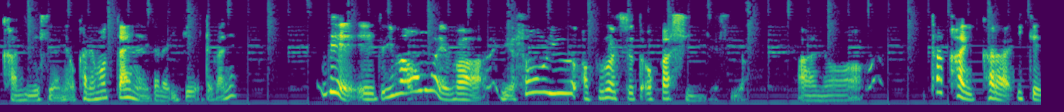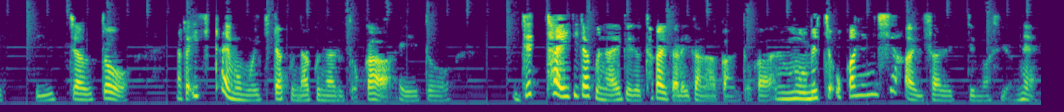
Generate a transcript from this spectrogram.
感じですよね。お金もったいないから行けとかね。で、えっ、ー、と、今思えば、いや、そういうアプローチちょっとおかしいんですよ。あの、高いから行けって言っちゃうと、なんか行きたいもんも行きたくなくなるとか、えっ、ー、と、絶対行きたくないけど高いから行かなあかんとか、もうめっちゃお金に支配されてますよね。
